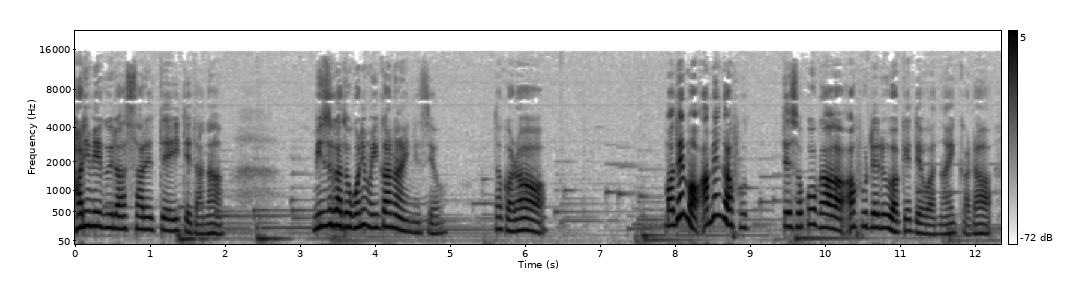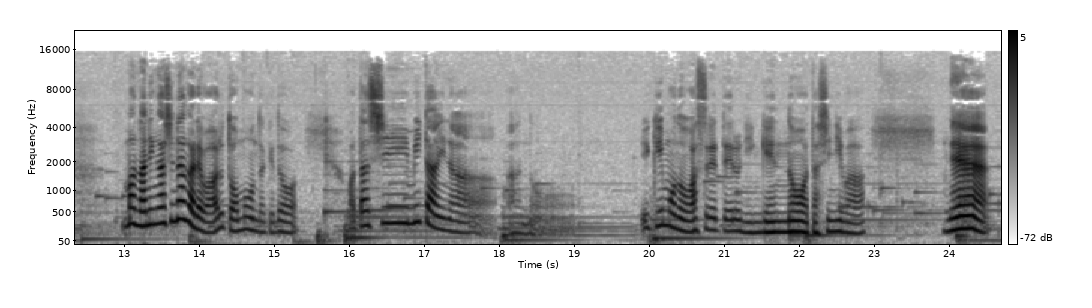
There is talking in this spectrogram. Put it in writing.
張り巡らされていてだな。水がどこにも行かないんですよ。だからまあでも雨が降ってそこが溢れるわけではないからまあ何がし流れはあると思うんだけど私みたいなあの生き物を忘れてる人間の私にはねえ。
